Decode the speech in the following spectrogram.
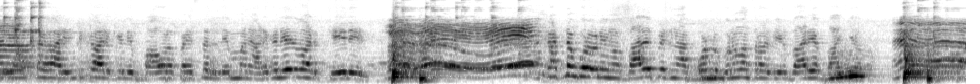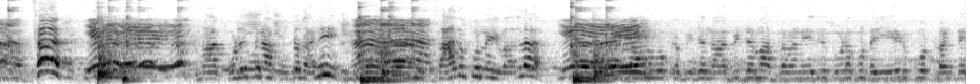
ఈ అత్తగారి ఇంటికాడికి వెళ్ళి పావుల పైసలు లెమ్మని అడగలేదు వాడు తేలేడు కట్నం కొరకు నేను బాధ పెట్టి నా కొడుకు గుణవంతరాలు వీరి భార్య! నా కొడుకు నాకు ఉంటదని సాదుకున్న ఈ వల్ల ఒక బిడ్డ నా బిడ్డ మాత్రం ఎదురు చూడకుండా ఏడు కోట్లు అంటే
